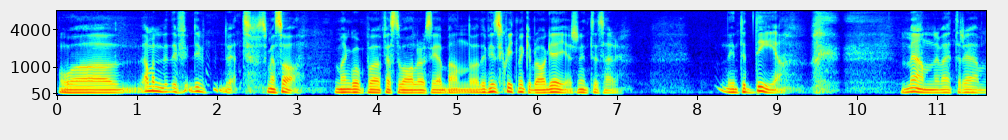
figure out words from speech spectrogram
Och ja, men det, det, du vet, som jag sa. Man går på festivaler och ser band. Och det finns skitmycket bra grejer. Så det är inte så här. Det är inte det. Men vad heter det.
